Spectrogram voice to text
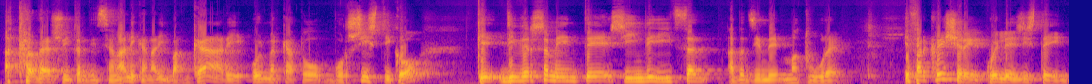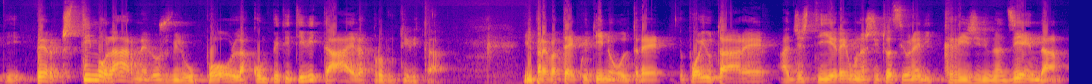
attraverso i tradizionali canali bancari o il mercato borsistico che diversamente si indirizza ad aziende mature e far crescere quelle esistenti per stimolarne lo sviluppo, la competitività e la produttività. Il private equity inoltre può aiutare a gestire una situazione di crisi di un'azienda,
